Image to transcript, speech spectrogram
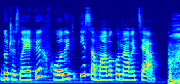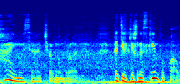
до числа яких входить і сама виконавиця. Кохаймося, чорноброві. Та тільки ж не з ким попало.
